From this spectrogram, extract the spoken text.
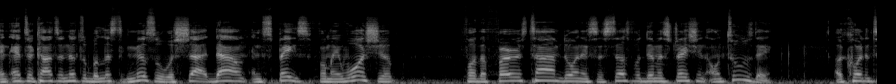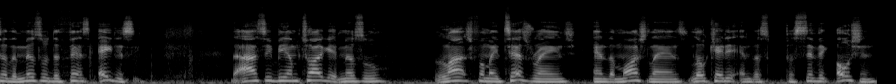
an intercontinental ballistic missile was shot down in space from a warship for the first time during a successful demonstration on Tuesday, according to the Missile Defense Agency. The ICBM target missile launched from a test range in the Marshall Islands located in the Pacific Ocean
